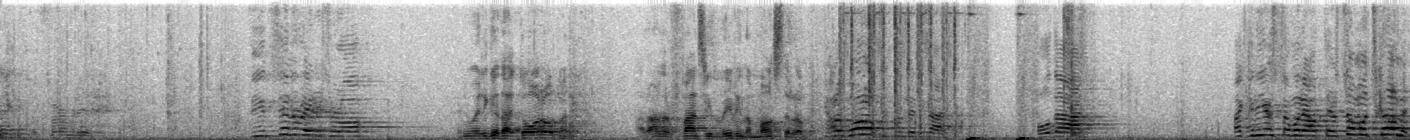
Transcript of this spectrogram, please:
breathing? Affirmative. The incinerators are off. Any way to get that door open? I'd rather fancy leaving the monster up. Got a door open from this side. Hold on. I can hear someone out there. Someone's coming.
